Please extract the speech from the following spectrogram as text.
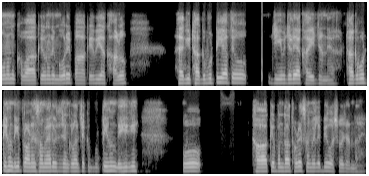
ਉਹਨਾਂ ਨੂੰ ਖਵਾ ਕੇ, ਉਹਨਾਂ ਦੇ ਮੋਹਰੇ ਪਾ ਕੇ ਵੀ ਆ ਖਾ ਲੋ ਹੈਗੀ ਠੱਗ ਬੂਟੀ ਆ ਤੇ ਉਹ ਜੀਵ ਜਿਹੜੇ ਆ ਖਾਈ ਜਾਂਦੇ ਆ। ਠੱਗ ਬੂਟੀ ਹੁੰਦੀ ਪੁਰਾਣੇ ਸਮਿਆਂ ਦੇ ਵਿੱਚ ਜੰਗਲਾਂ 'ਚ ਇੱਕ ਬੂਟੀ ਹੁੰਦੀ ਸੀਗੀ। ਉਹ ਖਾ ਕੇ ਬੰਦਾ ਥੋੜੇ ਸਮੇਂ ਲਈ ਬੇਹੋਸ਼ ਹੋ ਜਾਂਦਾ ਹੈ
